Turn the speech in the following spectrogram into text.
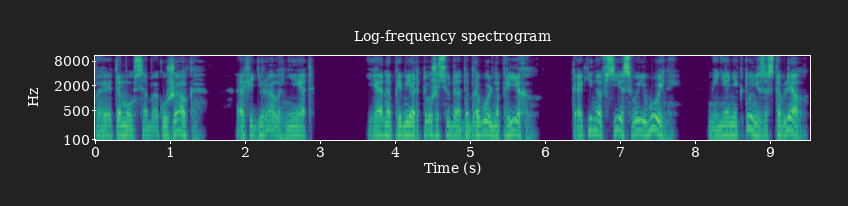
Поэтому собаку жалко, а федерала нет. Я, например, тоже сюда добровольно приехал, как и на все свои войны. Меня никто не заставлял.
